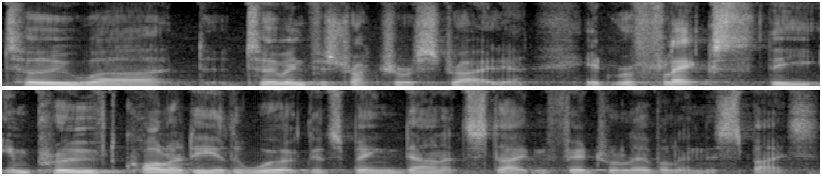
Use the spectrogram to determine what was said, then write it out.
to, uh, to Infrastructure Australia. It reflects the improved quality of the work that's being done at state and federal level in this space.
